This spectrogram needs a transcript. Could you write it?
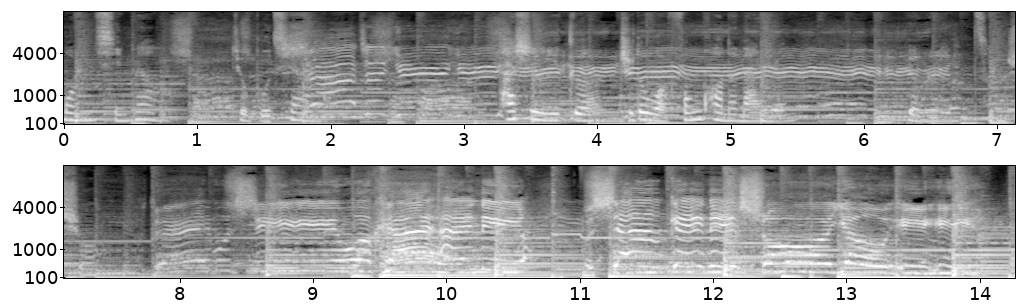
莫名其妙就不见了。他是一个值得我疯狂的男人，有人这么说。对不起，我还爱你，我想给你所有意义。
